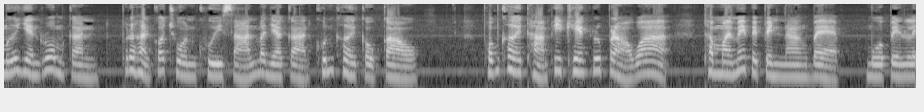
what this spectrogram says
มื้อเย็นร่วมกันเพื่อหัดก็ชวนคุยสารบรรยากาศคุ้นเคยเก่าๆ ผมเคยถามพี่เค้กหรือเปล่าว่าทำไมไม่ไปเป็นนางแบบ มัวเป็นเล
